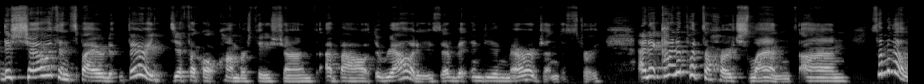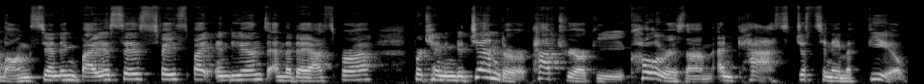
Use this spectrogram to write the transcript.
The show has inspired very difficult conversations about the realities of the Indian marriage industry. And it kind of puts a harsh lens on some of the longstanding biases faced by Indians and the diaspora pertaining to gender, patriarchy, colorism, and caste, just to name a few.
